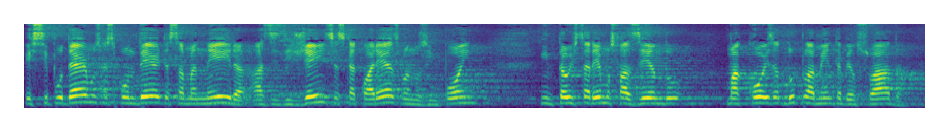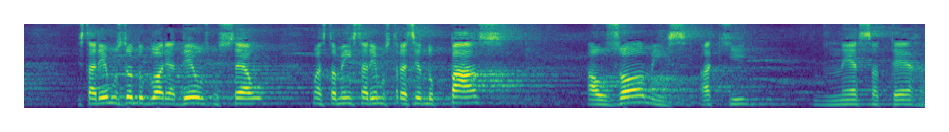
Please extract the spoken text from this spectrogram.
E se pudermos responder dessa maneira às exigências que a Quaresma nos impõe, então estaremos fazendo uma coisa duplamente abençoada. Estaremos dando glória a Deus no céu, mas também estaremos trazendo paz aos homens aqui nessa terra.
